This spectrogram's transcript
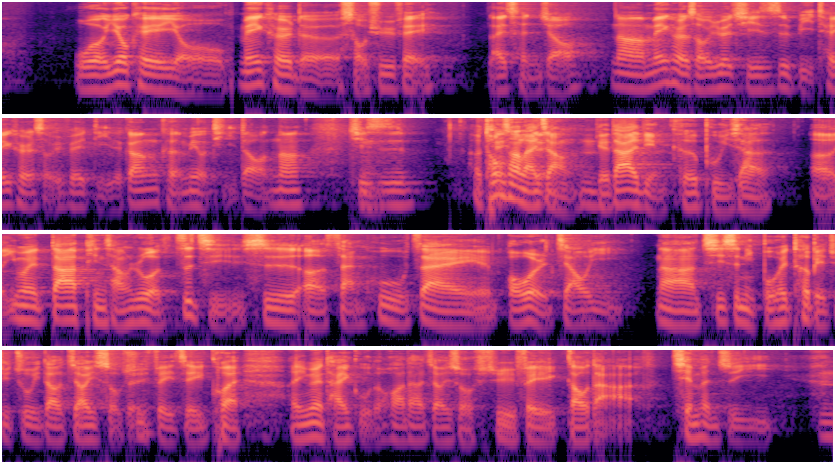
我又可以有 maker 的手续费来成交。那 maker 的手续费其实是比 taker 的手续费低的，刚刚可能没有提到。那其实呃，通常来讲，给大家一点科普一下。呃，因为大家平常如果自己是呃散户，在偶尔交易，那其实你不会特别去注意到交易手续费这一块。呃，因为台股的话，它的交易手续费高达千分之一。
